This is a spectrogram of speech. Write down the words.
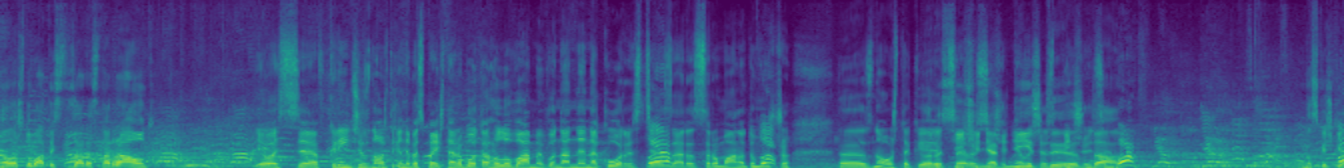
налаштуватись зараз на раунд. І ось е, в клінчі знову ж таки небезпечна робота головами. Вона не на користь е, зараз Роману, тому що е, знову ж таки Розсічення розсічення під лише збільшується. да, на скачки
